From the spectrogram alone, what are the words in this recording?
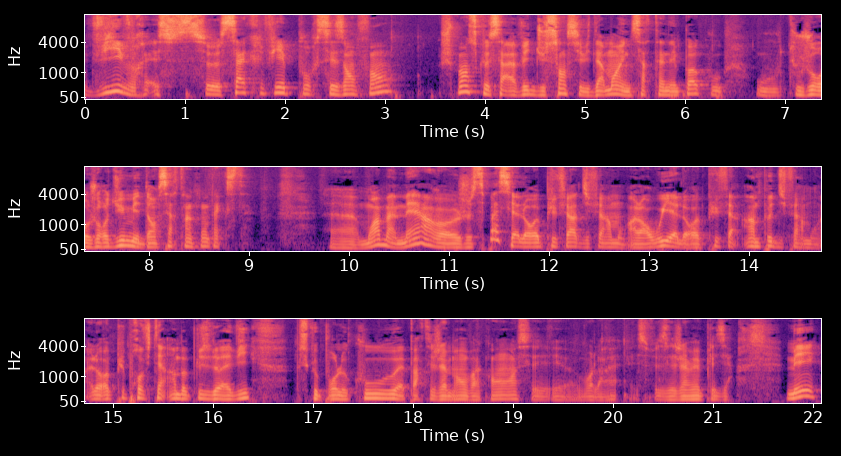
vivre et se sacrifier pour ses enfants, je pense que ça avait du sens évidemment à une certaine époque ou, ou toujours aujourd'hui, mais dans certains contextes. Euh, moi, ma mère, euh, je sais pas si elle aurait pu faire différemment. Alors oui, elle aurait pu faire un peu différemment. Elle aurait pu profiter un peu plus de la vie, parce que pour le coup, elle partait jamais en vacances et euh, voilà, elle se faisait jamais plaisir. Mais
